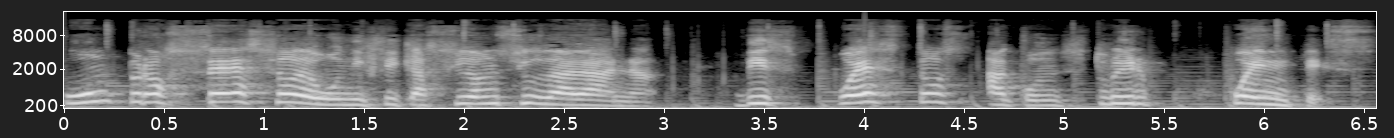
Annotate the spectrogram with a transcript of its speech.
un proceso de unificación ciudadana, dispuestos a construir puentes,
